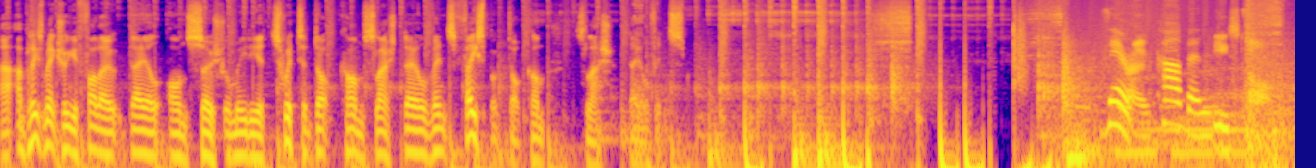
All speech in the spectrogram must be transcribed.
Uh, and please make sure you follow Dale on social media twitter.com slash Dale Vince, facebook.com slash Dale Vince. Zero carbon east of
